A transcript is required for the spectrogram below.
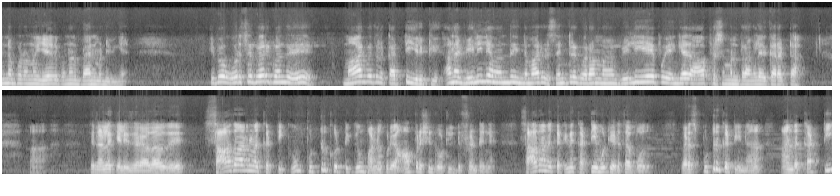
என்ன பண்ணணும் ஏது பண்ணணும்னு பிளான் பண்ணுவீங்க. இப்போ ஒரு சில பேருக்கு வந்து மார்பகத்தில் கட்டி இருக்கு. ஆனா வெளியில வந்து இந்த மாதிரி ஒரு சென்டருக்கு வராம வெளியே போய் எங்கேயாவது ஆப்ரேஷன் பண்றாங்களே கரெக்டா ஆ, இது நல்ல கேள்வி சார். அதாவது சாதாரண கட்டிக்கும் புற்றுக்கட்டிக்கும் பண்ணக்கூடிய ஆப்ரேஷன் டோட்டலி டிஃப்ரெண்ட்டுங்க சாதாரண கட்டினா கட்டியை மட்டும் எடுத்தால் போதும். வேற புற்று கட்டினா அந்த கட்டி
